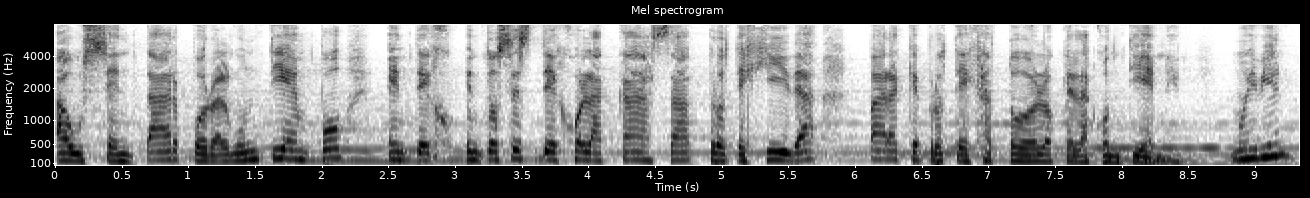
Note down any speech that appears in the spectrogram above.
ausentar por algún tiempo, entonces dejo la casa protegida para que proteja todo lo que la contiene. Muy bien.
